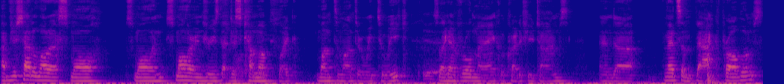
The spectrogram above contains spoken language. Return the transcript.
I've just had a lot of small, small and smaller injuries that just come up like month to month or week to week. yeah. So like I've rolled my ankle quite a few times, and uh, I've had some back problems.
